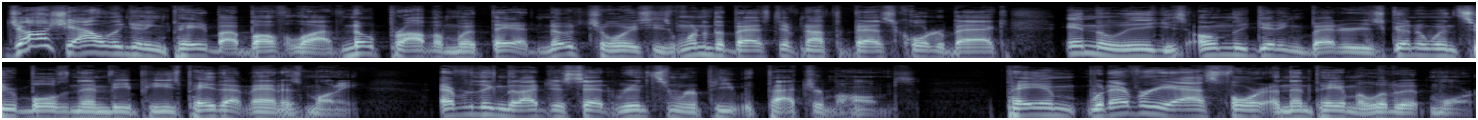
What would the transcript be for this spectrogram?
Josh Allen getting paid by Buffalo, I have no problem with. They had no choice. He's one of the best, if not the best, quarterback in the league. He's only getting better. He's going to win Super Bowls and MVPs. Pay that man his money. Everything that I just said, rinse and repeat with Patrick Mahomes. Pay him whatever he asked for, and then pay him a little bit more.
